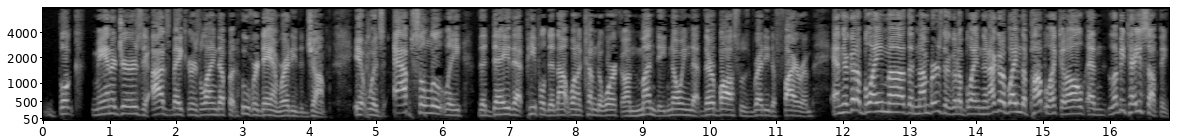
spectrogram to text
book managers, the odds makers lined up at Hoover Dam ready to jump. It was absolutely the day that people did not want to come to work on Monday knowing that their boss was ready to fire him. And they're going to blame uh, the numbers, they're going to blame they're not going to blame the public at all and let me tell you something.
